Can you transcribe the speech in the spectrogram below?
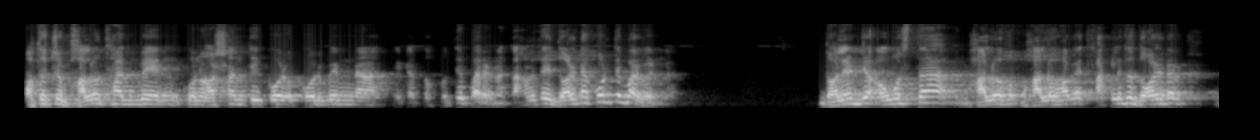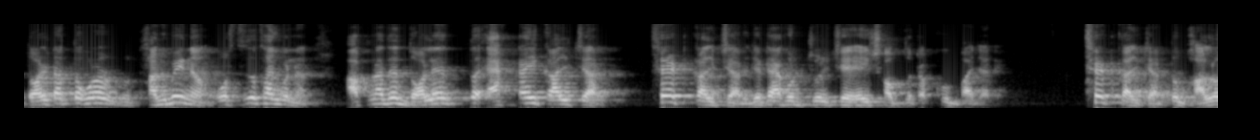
অথচ ভালো থাকবেন, কোনো অশান্তি করবেন না, এটা তো হতে পারে না। তাহলে তো এই দলটা করতে পারবেন না। দলের যে অবস্থা, ভালো, ভালোভাবে থাকলে তো দলটার দলটার তো কোনো থাকবেই না, অস্তিত্ব থাকবে না। আপনাদের দলের তো একটাই কালচার থ্রেট কালচার যেটা এখন চলছে, এই শব্দটা খুব বাজারে। Threat culture. তো ভালো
